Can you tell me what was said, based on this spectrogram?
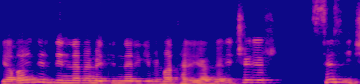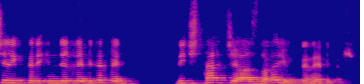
yabancı dil dinleme metinleri gibi materyaller içerir. Ses içerikleri indirilebilir ve dijital cihazlara yüklenebilir.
